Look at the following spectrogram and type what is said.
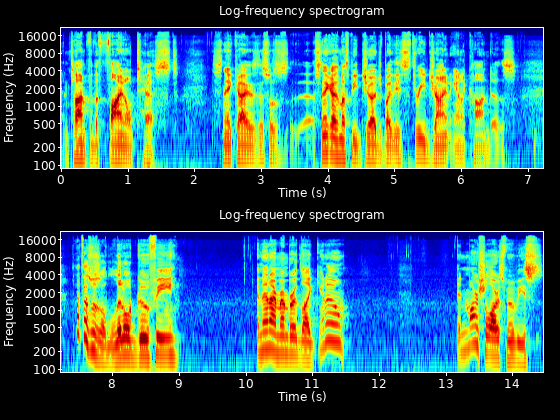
And time for the final test. Snake Eyes, this was uh, Snake Eyes must be judged by these three giant anacondas. I Thought this was a little goofy, and then I remembered, like you know, in martial arts movies,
